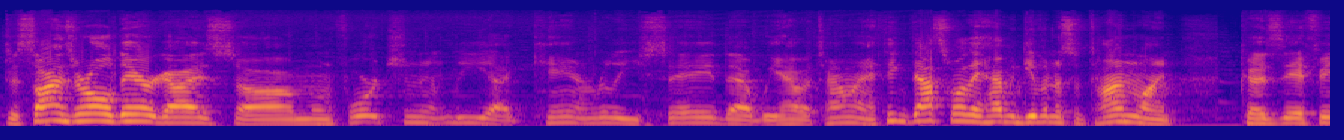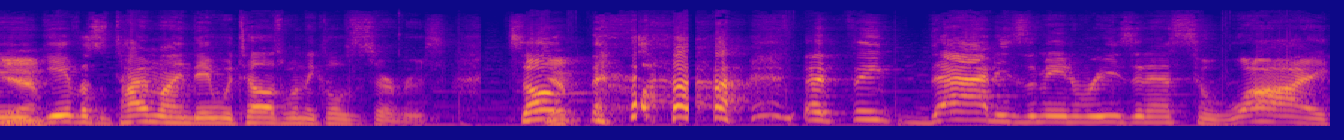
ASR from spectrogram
the signs are all there, guys. Um, unfortunately, I can't really say that we have a timeline. I think that's why they haven't given us a timeline. Because if they Yeah. gave us a timeline, they would tell us when they close the servers. So I think that is the main reason as to why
